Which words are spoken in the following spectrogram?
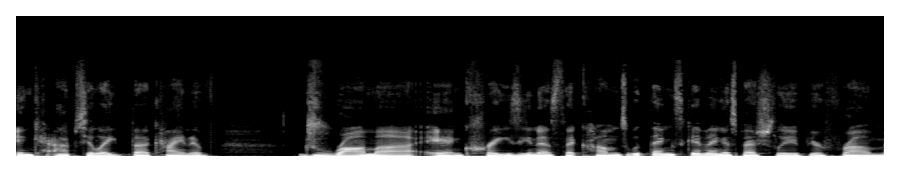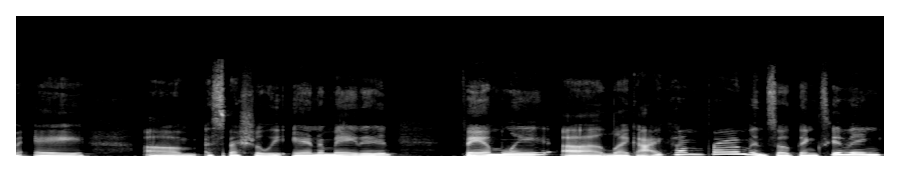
encapsulate the kind of drama and craziness that comes with Thanksgiving, especially if you're from a um especially animated family uh like I come from and so Thanksgiving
